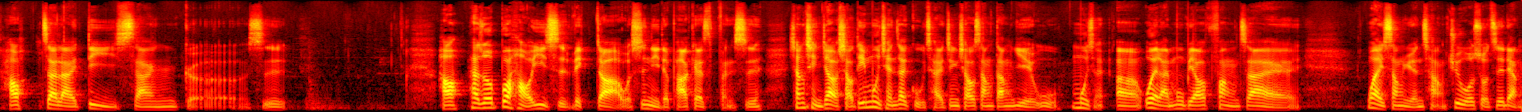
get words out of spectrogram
好，再来第三个是，好，他说不好意思，Victor，我是你的 Podcast 粉丝，想请教小弟目前在股材经销商当业务，目前呃未来目标放在。外商原厂，据我所知，两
